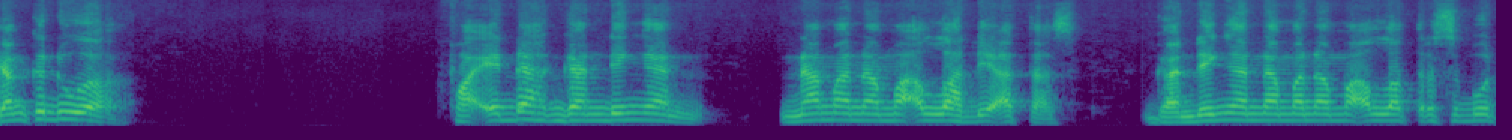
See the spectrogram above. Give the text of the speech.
Yang kedua, faedah gandingan nama-nama Allah di atas. Gandingan nama-nama Allah tersebut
